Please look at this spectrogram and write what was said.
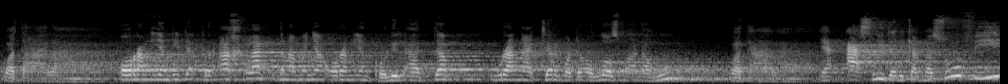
wa taala. Orang yang tidak berakhlak itu namanya orang yang golil adab, kurang ajar kepada Allah Subhanahu wa taala. Ya, asli dari kalimat sufi,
